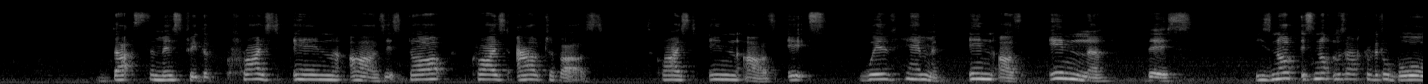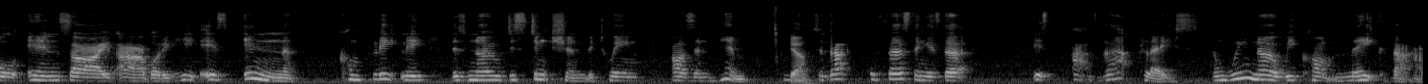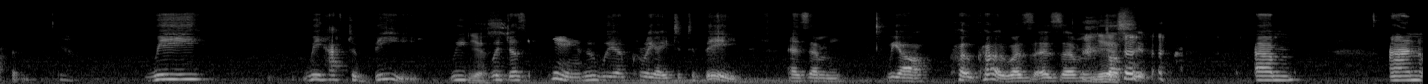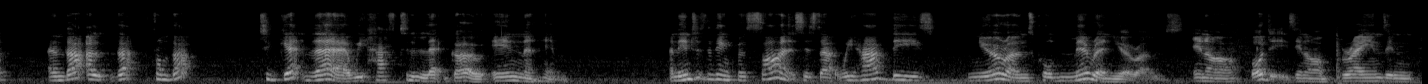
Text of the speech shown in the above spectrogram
That's the mystery, the Christ in us. It's not Christ out of us. Christ in us. It's with Him in us, in this. He's not, it's not like a little ball inside our body. He is in completely there's no distinction between us and him Yeah. so that the first thing is that it's at that place and we know we can't make that happen Yeah. we we have to be we Yes. we're just being who we are created to be as um we are coco as as um Yes. Justin um and and that uh, that from that to get there we have to let go in him and the interesting thing from science is that we have these neurons called mirror neurons in our bodies in our brains in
